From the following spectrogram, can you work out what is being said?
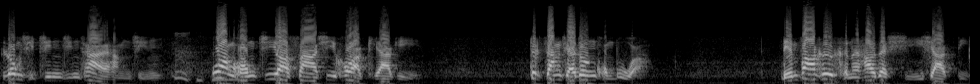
拢是真精彩的行情，嗯，万红只要三四块卡起，这涨起来都很恐怖啊。联发科可能还要再洗一下底，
